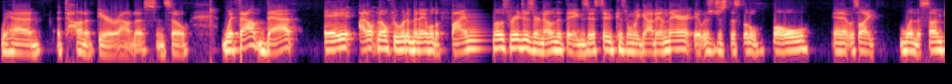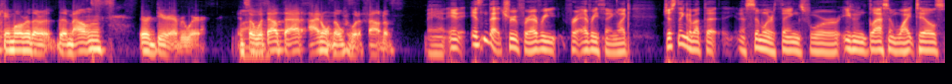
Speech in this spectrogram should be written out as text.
we had a ton of deer around us. And so without that, a, I don't know if we would have been able to find those ridges or known that they existed because when we got in there, it was just this little bowl, and it was like when the sun came over the the mountain, there were deer everywhere. And so without that, I don't know if we would have found them. Man. And isn't that true for every for everything? Like just thinking about that you know, similar things for even glass and whitetails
